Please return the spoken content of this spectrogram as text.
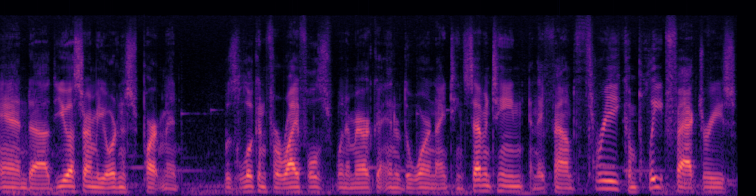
and uh, the U.S. Army Ordnance Department was looking for rifles when America entered the war in 1917, and they found three complete factories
